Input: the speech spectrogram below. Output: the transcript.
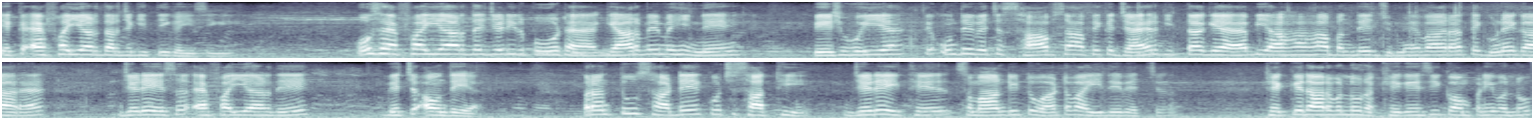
ਇੱਕ ਐਫ ਆਈ ਆਰ ਦਰਜ ਕੀਤੀ ਗਈ ਸੀਗੀ। ਉਸ ਐਫ ਆਈ ਆਰ ਦੇ ਜਿਹੜੀ ਰਿਪੋਰਟ ਹੈ 11ਵੇਂ ਮਹੀਨੇ ਪੇਸ਼ ਹੋਈ ਹੈ ਤੇ ਉਹਦੇ ਵਿੱਚ ਸਾਫ਼-ਸਾਫ਼ ਇੱਕ ਜ਼ਾਹਿਰ ਕੀਤਾ ਗਿਆ ਹੈ ਵੀ ਆਹ ਆਹ ਬੰਦੇ ਜ਼ਿੰਮੇਵਾਰ ਆ ਤੇ ਗੁਨੇਗਾਰ ਹੈ ਜਿਹੜੇ ਇਸ ਐਫ ਆਈ ਆਰ ਦੇ ਵਿੱਚ ਆਉਂਦੇ ਆ। ਪਰੰਤੂ ਸਾਡੇ ਕੁਝ ਸਾਥੀ ਜਿਹੜੇ ਇੱਥੇ ਸਮਾਨ ਦੀ ਢੋਆ ਢਵਾਈ ਦੇ ਵਿੱਚ ਠੇਕੇਦਾਰ ਵੱਲੋਂ ਰੱਖੇ ਗਏ ਸੀ ਕੰਪਨੀ ਵੱਲੋਂ,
